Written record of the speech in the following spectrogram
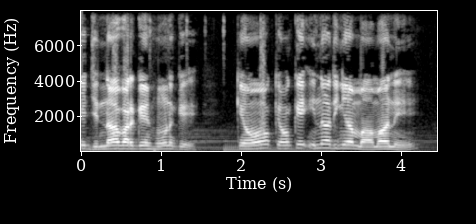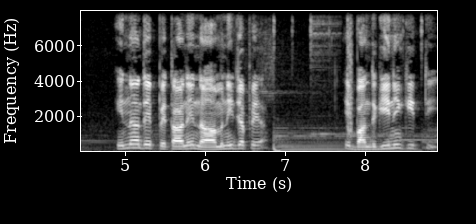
ਇਹ ਜਿੰਨਾ ਵਰਗੇ ਹੋਣਗੇ, ਕਿਉਂ? ਕਿਉਂਕਿ ਇਹਨਾਂ ਦੀਆਂ ਮਾਵਾਂ ਨੇ, ਇਹਨਾਂ ਦੇ ਪਿਤਾ ਨੇ ਨਾਮ ਨਹੀਂ ਜਪਿਆ। ਇਹ ਬੰਦਗੀ ਨਹੀਂ ਕੀਤੀ।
